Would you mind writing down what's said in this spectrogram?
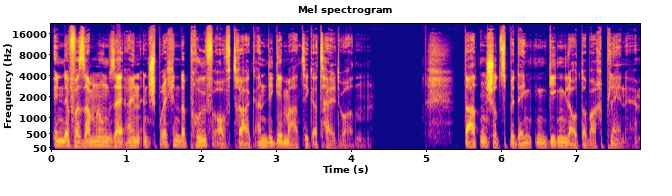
In der Versammlung sei ein entsprechender Prüfauftrag an die Gematik erteilt worden. Datenschutzbedenken gegen Lauterbach-Pläne.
